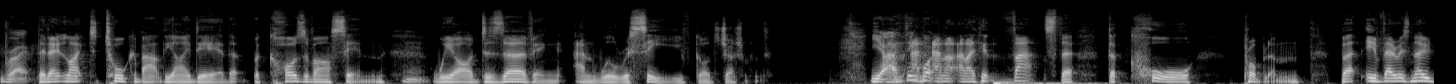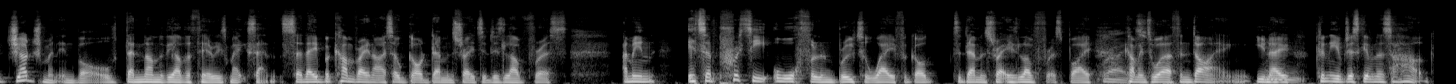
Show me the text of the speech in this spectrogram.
Right. They don't like to talk about the idea that because of our sin, we are deserving and will receive God's judgment. Yeah, I And, think and, what and, I, and I think that's the the core problem. But if there is no judgment involved, then none of the other theories make sense. So they become very nice. Oh, God demonstrated his love for us. I mean, it's a pretty awful and brutal way for God to demonstrate his love for us by Right. coming to earth and dying. You know, mm. couldn't he have just given us a hug?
